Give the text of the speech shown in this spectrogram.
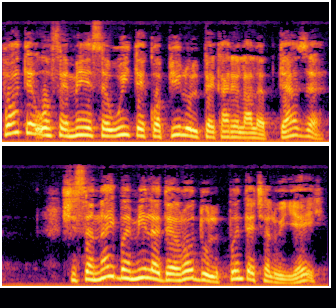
Poate o femeie să uite copilul pe care îl alăptează și să n-aibă milă de rodul pântecelui ei?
